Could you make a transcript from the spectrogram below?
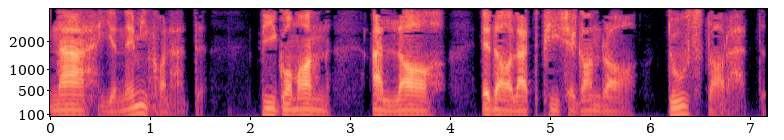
نهی نمی کند. بیگمان الله عدالت پیشگان را دوست دارد.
